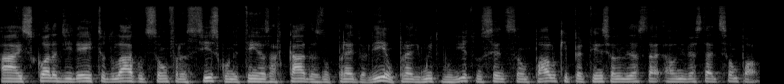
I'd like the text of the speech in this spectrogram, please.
à Escola de Direito do Lago de São Francisco, onde tem as arcadas no prédio ali, um prédio muito bonito, no centro de São Paulo, que pertence à Universidade, à Universidade de São Paulo.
